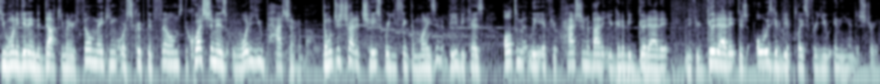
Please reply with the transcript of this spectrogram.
Do you want to get into documentary filmmaking or scripted films? The question is, what are you passionate about? Don't just try to chase where you think the money's going to be because ultimately, if you're passionate about it, you're going to be good at it. And if you're good at it, there's always going to be a place for you in the industry.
